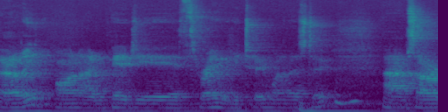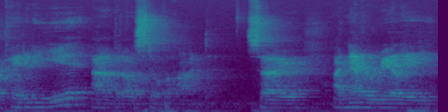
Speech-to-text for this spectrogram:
early on. I repeated year three or year two, one of those 2 Mm-hmm. Um, so I repeated a year, um, but I was still behind. So I never really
